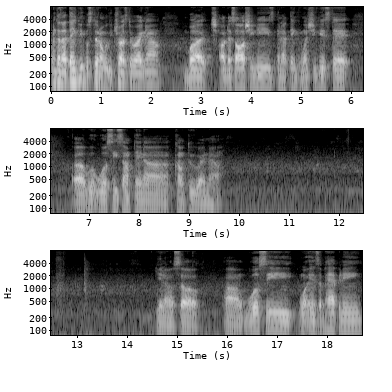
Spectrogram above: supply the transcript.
because I think people still don't really trust her right now. But uh, that's all she needs, and I think once she gets that, uh, we'll, we'll see something uh, come through right now. You know, so uh, we'll see what ends up happening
